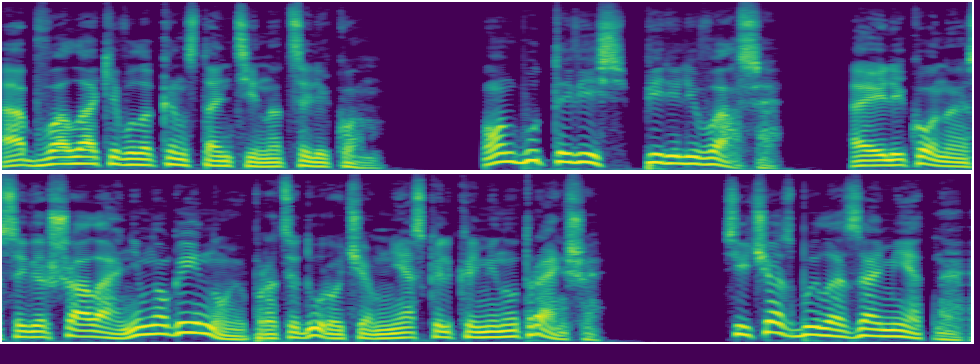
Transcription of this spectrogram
обволакивало Константина целиком. Он будто весь переливался — а Эликона совершала немного иную процедуру, чем несколько минут раньше. Сейчас было заметно,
